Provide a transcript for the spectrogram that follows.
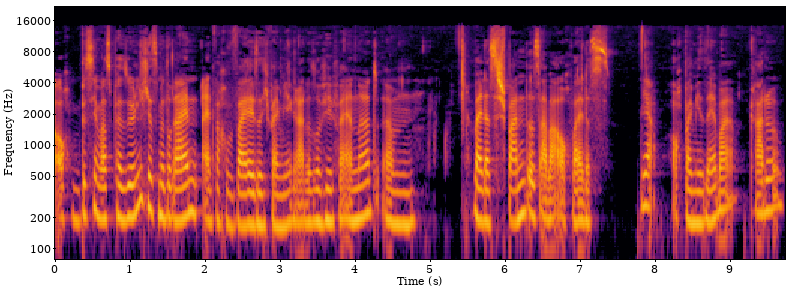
auch ein bisschen was Persönliches mit rein, einfach weil sich bei mir gerade so viel verändert, ähm, weil das spannend ist, aber auch weil das ja auch bei mir selber gerade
